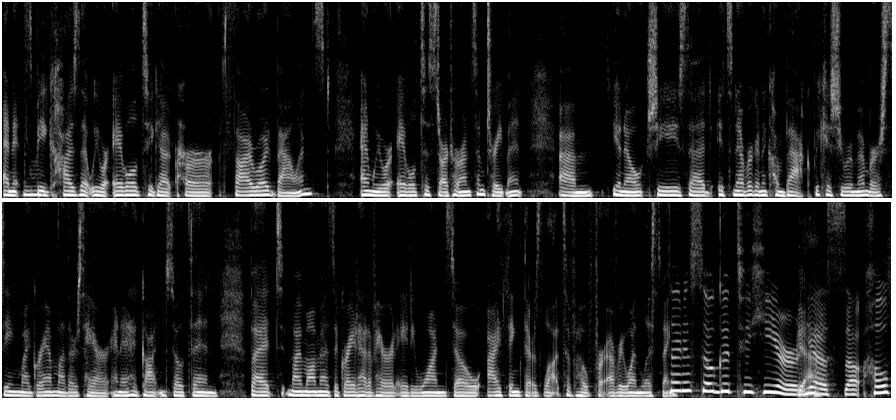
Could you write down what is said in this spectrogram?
And it's mm. because that we were able to get her thyroid balanced and we were able to start her on some treatment. Um, you know, she said it's never going to come back because she remembers seeing my grandmother's hair and it had gotten so thin. But my mom has a great head of hair at 81. So I think there's lots of hope for everyone listening. That is so good to hear. Yeah. Yes. Uh, hope,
